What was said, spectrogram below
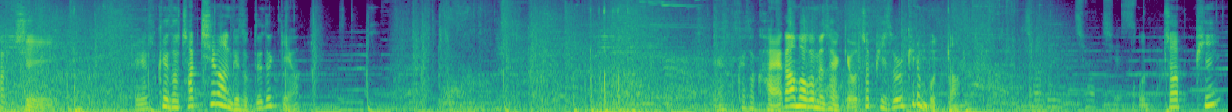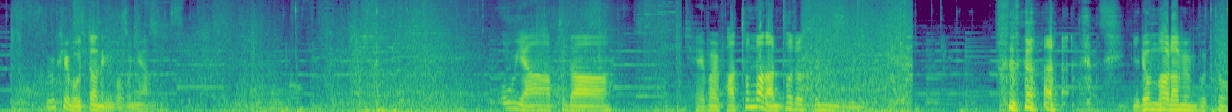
착취. 계속해서 착취만 계속 뜯을게요. 계속해서 갉아먹으면서 할게 어차피 솔킬은 못따. 어차피 솔킬 못 따는 거 그냥. 오야 아프다. 제발 바텀만 안 터졌음. 이런 말 하면 보통.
